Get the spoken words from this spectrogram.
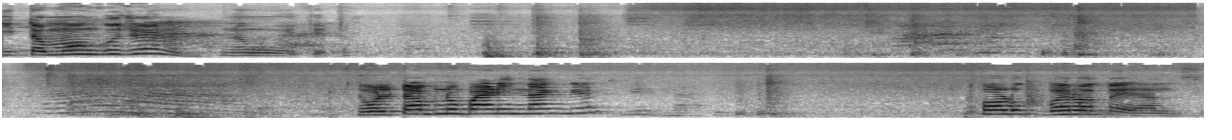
એ તો મોંઘું જોઈએ ને નવું હોય તે તો. ઓલ ટબનું પાણી નાખ દો ને. થોડુંક ભરો તો હાલશે.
